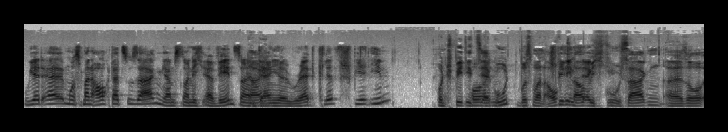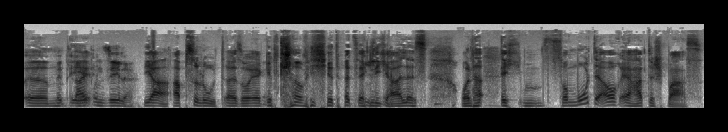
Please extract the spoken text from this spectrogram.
Weird Al, muss man auch dazu sagen. Wir haben es noch nicht erwähnt, sondern Nein. Daniel Radcliffe spielt ihn. Und spielt ihn und sehr gut, muss man auch, glaube ich, gut. sagen. Also ähm, mit Leib und Seele. Ja, absolut. Also er gibt, glaube ich, hier tatsächlich alles. Und ich vermute auch, er hatte Spaß.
